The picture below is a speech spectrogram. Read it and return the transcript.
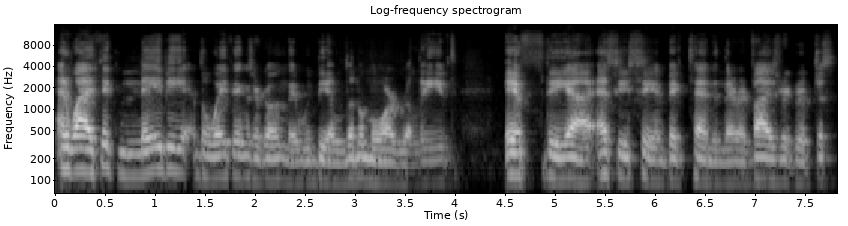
and why I think maybe the way things are going, they would be a little more relieved if the uh, SEC and Big Ten and their advisory group just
